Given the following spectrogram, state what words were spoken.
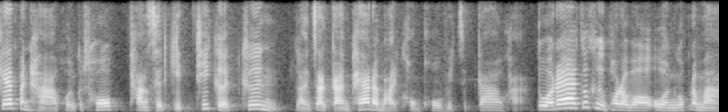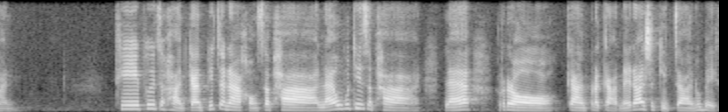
แก้ปัญหาผลกระทบ ทางเศรษฐกิจที่เกิดขึ้น หลังจากการแพร่ระบาดของโควิด -19 ค่ะ ตัวแรกก็คือพรบโอนงบประมาณ ที่เพิ่งจะผ่านการพิจารณาของสภาและวุฒิสภา และรอการประกาศในราชกิจจานุเบก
